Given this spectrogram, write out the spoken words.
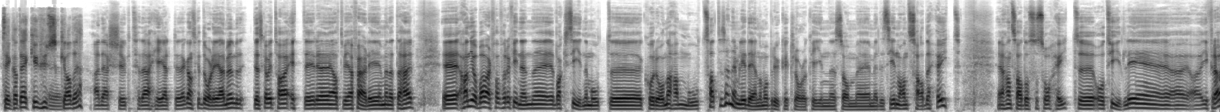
Tenk at jeg ikke huska det. Nei, Det er sjukt. Det er helt, det er ganske dårlig, Gjermund. Men det skal vi ta etter eh, at vi er ferdig med dette her. Eh, han jobba i hvert fall for å finne en eh, vaksine mot korona. Han motsatte seg nemlig ideen om å bruke chloroquine som medisin, og han sa det høyt. Han sa det også så høyt og tydelig ifra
